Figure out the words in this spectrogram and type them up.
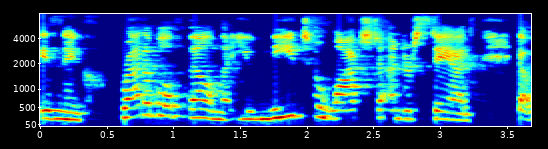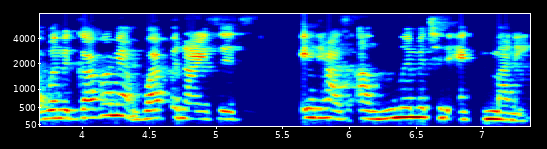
is an incredible film that you need to watch to understand that when the government weaponizes it has unlimited money.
